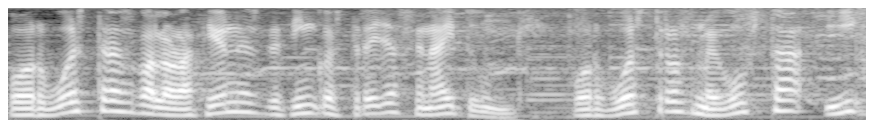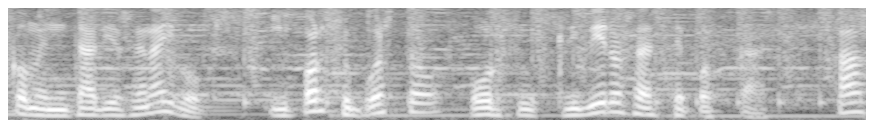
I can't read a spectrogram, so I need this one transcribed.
por vuestras valoraciones de 5 estrellas en iTunes, por vuestros me gusta y comentarios en iVoox, y por supuesto por suscribiros a este podcast. Ah,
